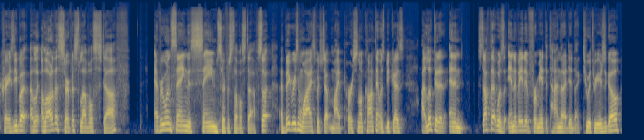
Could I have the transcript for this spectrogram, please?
crazy, but a, a lot of the surface level stuff, everyone's saying the same surface level stuff. So a big reason why I switched up my personal content was because I looked at it and stuff that was innovative for me at the time that I did like two or three years ago,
